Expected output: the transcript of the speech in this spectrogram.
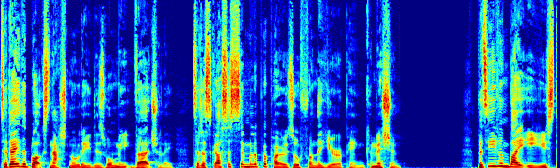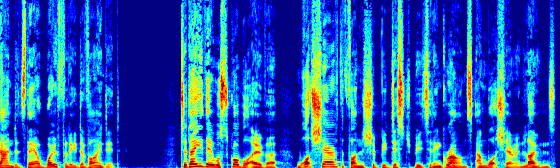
Today, the bloc's national leaders will meet virtually to discuss a similar proposal from the European Commission. But even by EU standards, they are woefully divided. Today, they will squabble over what share of the funds should be distributed in grants and what share in loans,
